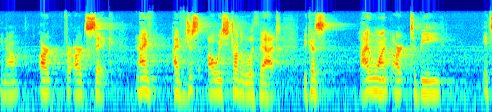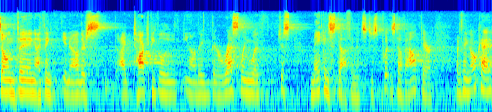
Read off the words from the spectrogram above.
You know, art for art's sake. And I've, I've just always struggled with that because I want art to be its own thing. I think, you know, there's, I talk to people who, you know, they, they're wrestling with just making stuff and it's just putting stuff out there. But I think, okay,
